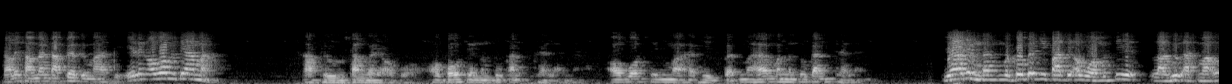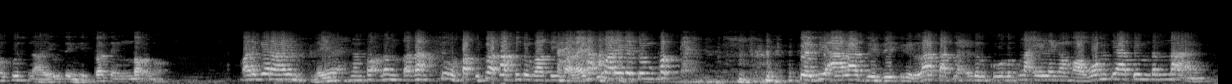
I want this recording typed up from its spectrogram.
Kalau sampean kabeh ape mati, eling Allah mesti aman. Kabeh urusan kaya Allah. Allah sing menentukan segalanya. Allah sing maha hebat, maha menentukan segalanya. Ya kan mergo nyifati Allah mesti lahul asmaul husna yo sing hebat sing entokno. Mari kira lah ya nentok nentok tak suwat, tak suwat khotimah. Lah iku mari kesumpet. Jadi ala bizikrillah tatma ilul kulub nak eling Allah mesti atim tenang.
